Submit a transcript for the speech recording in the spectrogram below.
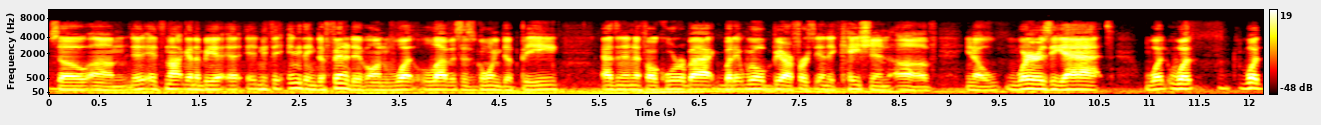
So um, it, it's not going to be a, anything, anything definitive on what Levis is going to be as an NFL quarterback, but it will be our first indication of you know where is he at, what what what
